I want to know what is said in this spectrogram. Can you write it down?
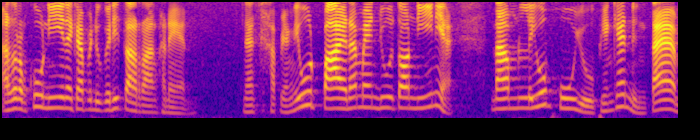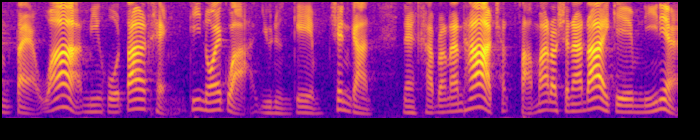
อสำหรับคู่นี้นะครับไปดูกันที่ตารางคะแนนนะครับอย่างที่พูดไปนะแมนยูตอนนี้เนี่ยนำลิเวอร์พูลอยู่เพียงแค่ 1 แต้ม แต่ว่ามีโคต้าแข่งที่น้อยกว่าอยู่ 1 เกม เช่นกันนะครับดังนั้นถ้าสามารถเราชนะได้เกมนี้เนี่ย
